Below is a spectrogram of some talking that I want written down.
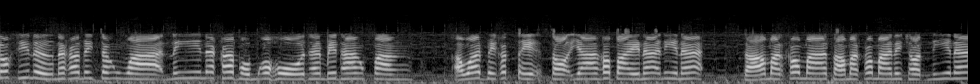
ยกที่หนึ่งนะครับ ในจังหวะนี้นะครับ ผมโอ้โหแทนไปทางฝั่ง อาวัตเบรกก็เตะเจาะยางเข้าไปนะนี่นะ สาวหมัดเข้ามาสาวหมัดเข้ามาในช็อตนี้นะ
